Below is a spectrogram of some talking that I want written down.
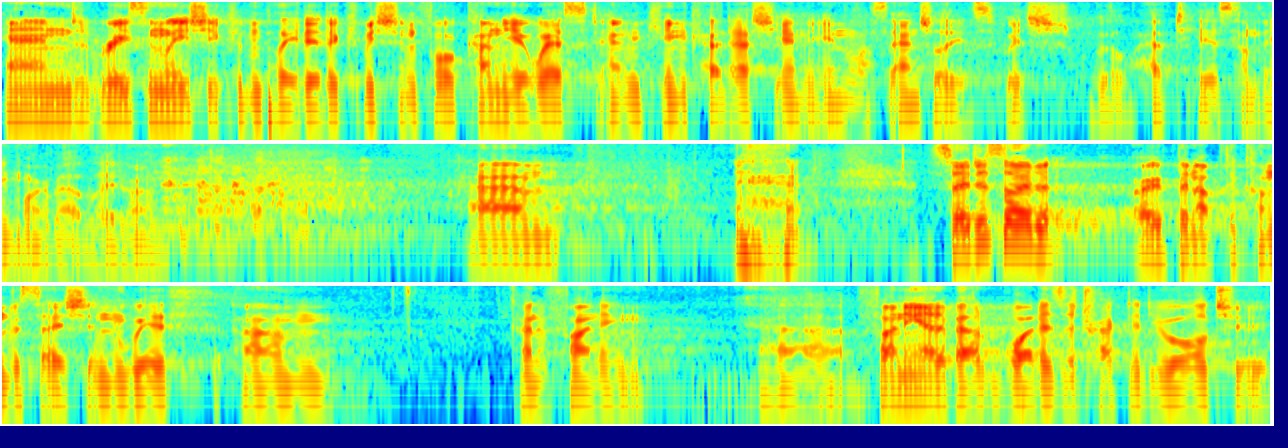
And recently, she completed a commission for Kanye West and Kim Kardashian in Los Angeles, which we'll have to hear something more about later on. um, so, I just thought I'd open up the conversation with um, kind of finding uh, finding out about what has attracted you all to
